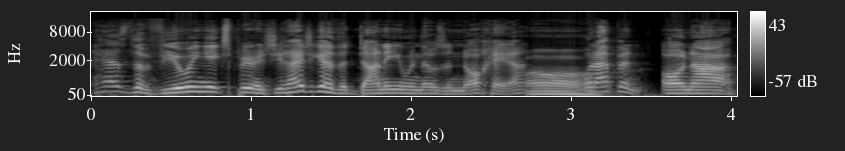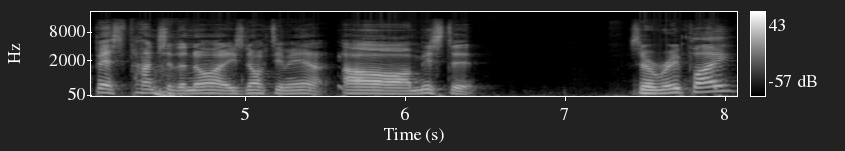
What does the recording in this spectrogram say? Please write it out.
How's the viewing experience? You'd hate to go to the dunny when there was a knockout. Oh. What happened? Oh, nah, best punch of the night. He's knocked him out. Oh, I missed it. Is there a replay?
